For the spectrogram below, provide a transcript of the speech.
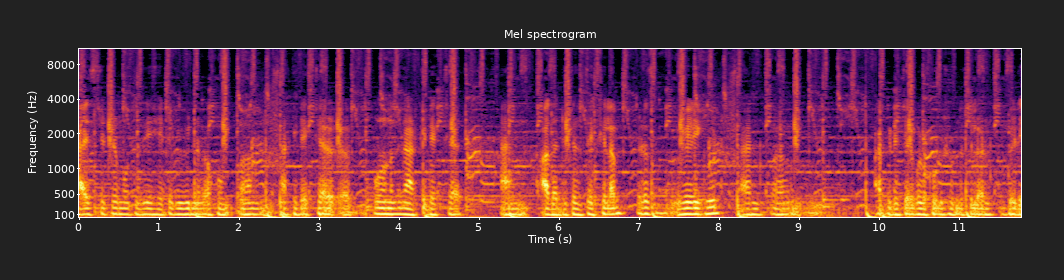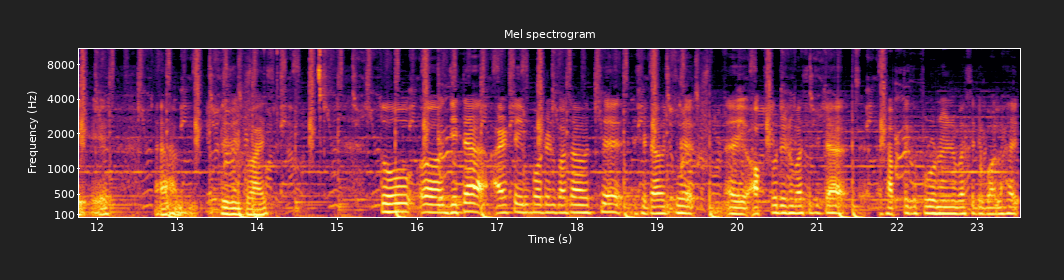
হাই স্ট্রিটের মধ্যে দিয়ে হেঁটে বিভিন্ন রকম আর্কিটেকচার পুরোনো দিনের আর্কিটেকচার অ্যান্ড আদার ডিটেলস দেখছিলাম। It is very good and আর্কিটেকচারগুলো খুবই সুন্দর ছিল অ্যান্ড ভেরি প্রেজেন্ট ওয়াইজ তো যেটা আরেকটা ইম্পর্টেন্ট কথা হচ্ছে, সেটা হচ্ছে, এই অক্সফোর্ড ইউনিভার্সিটিটা সব থেকে পুরনো ইউনিভার্সিটি বলা হয়,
